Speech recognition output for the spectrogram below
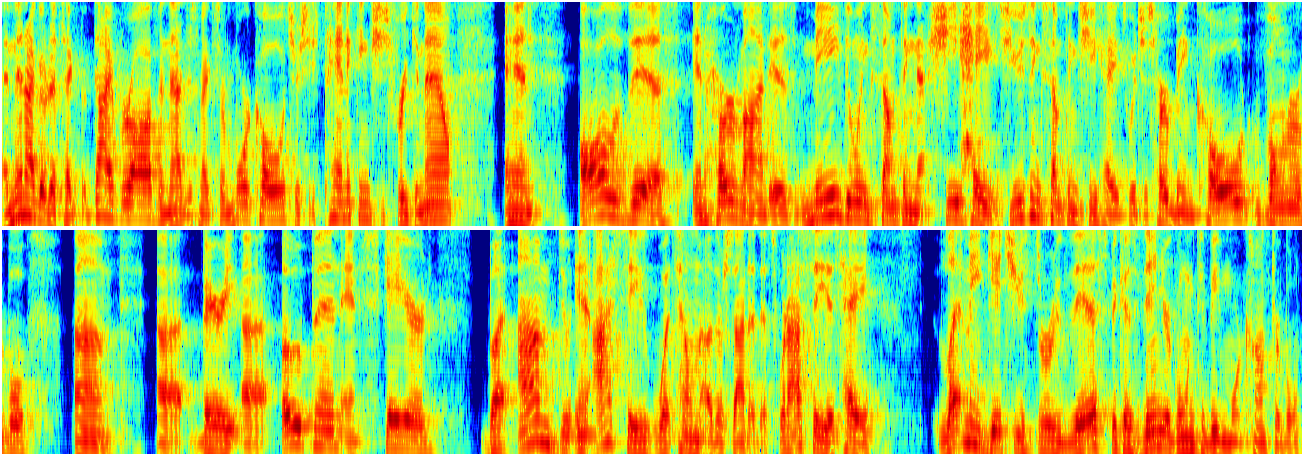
And then I go to take the diaper off and that just makes her more cold. So she's panicking. She's freaking out. And all of this in her mind is me doing something that she hates, using something she hates, which is her being cold, vulnerable, um, uh, very, uh, open and scared but I'm doing, and I see what's on the other side of this. What I see is, hey, let me get you through this because then you're going to be more comfortable.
